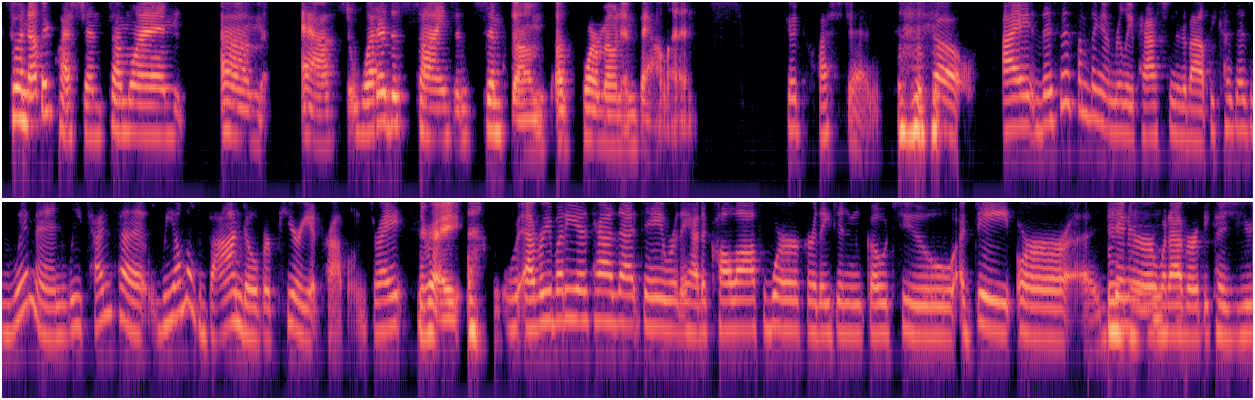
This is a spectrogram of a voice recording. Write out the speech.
so another question someone um, asked, what are the signs and symptoms of hormone imbalance? Good question. so, I this is something I'm really passionate about because as women, we tend to we almost bond over period problems, right? Right. Everybody has had that day where they had to call off work or they didn't go to a date or a dinner mm-hmm. or whatever because your,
